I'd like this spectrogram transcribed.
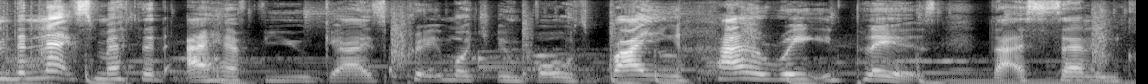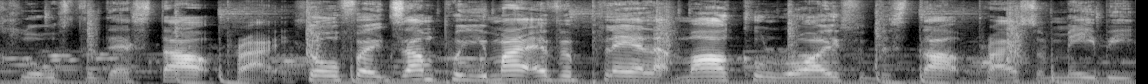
And the next method I have for you guys pretty much involves buying high rated players that are selling close to their start price. So for example, you might have a player like Marco Reus with the start price of maybe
